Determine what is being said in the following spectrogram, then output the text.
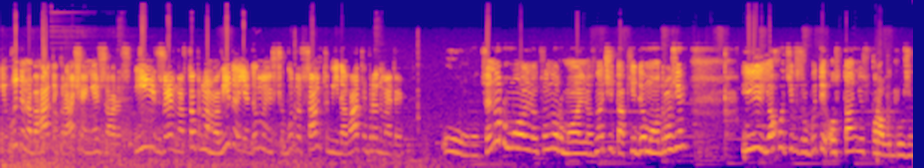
І буде набагато краще, ніж зараз. І вже в наступному відео я думаю, що буду сам тобі давати предмети. О, це нормально, це нормально. Значить так, ідемо, друзі. І я хотів зробити останню справу, друзі.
